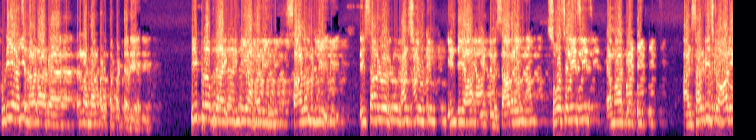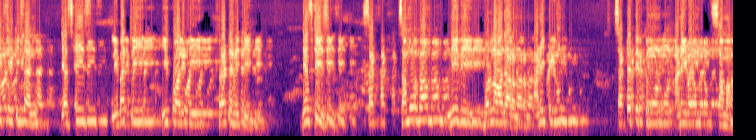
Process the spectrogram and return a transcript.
குடியரசு நாடாக பிரகடனப்படுத்தப்பட்டது. People of the India having solemnly resolved to constitute India into sovereign, socialist, and service to all its citizens, justice, liberty, equality, fraternity. Justice சமூகம் நீதி பொருளாதாரம் அனைத்திலும் சட்டத்திற்கு முன் அனைவரும் சமம்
